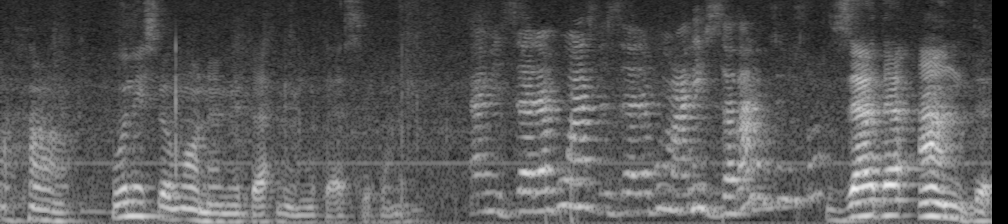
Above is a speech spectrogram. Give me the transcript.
آها. اونش رو ما نمی‌فهمیم متاسفانه. زربو هست زربو معنیش زدن زده اند.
